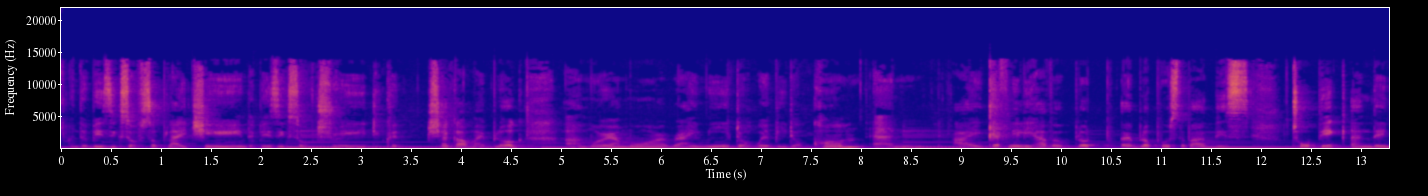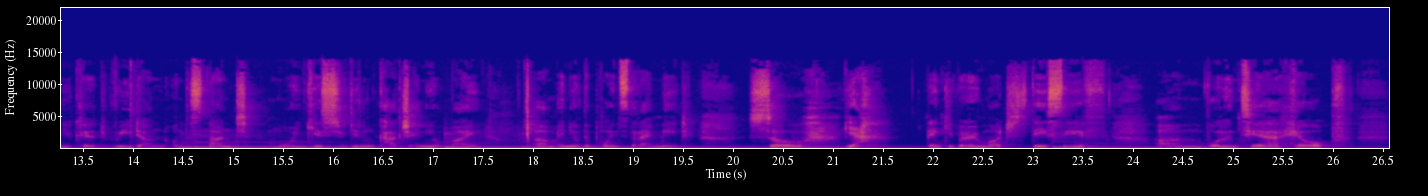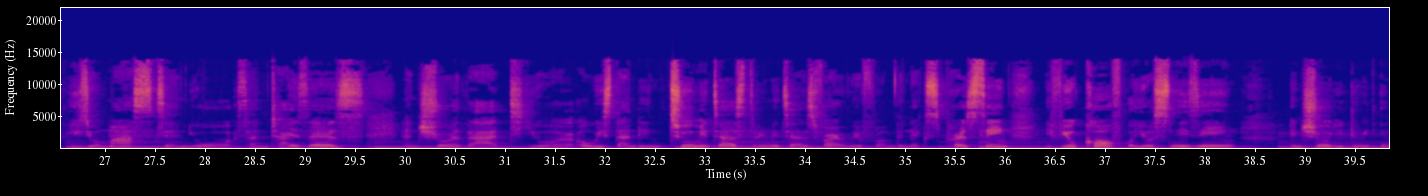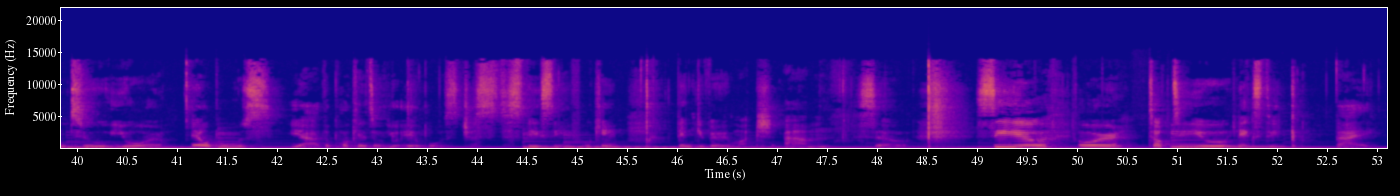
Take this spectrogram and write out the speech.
the basics of supply chain, the basics of trade, you could check out my blog, uh, moriamoraimi.weebly.com, and I definitely have a blog, a blog post about this topic, and then you could read and understand more in case you didn't catch any of my um, any of the points that I made. So yeah, thank you very much. Stay safe. Um, volunteer, help. Use your masks and your sanitizers. Ensure that you're always standing two meters, three meters far away from the next person. If you cough or you're sneezing, ensure you do it into your elbows. Yeah, the pockets of your elbows. Just stay safe. Okay. Thank you very much. Um, so see you or talk to you next week. Bye.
